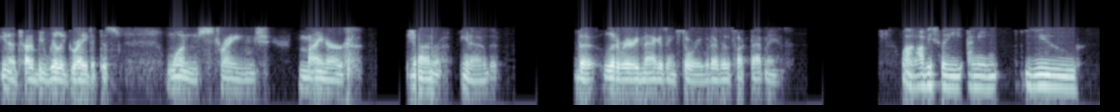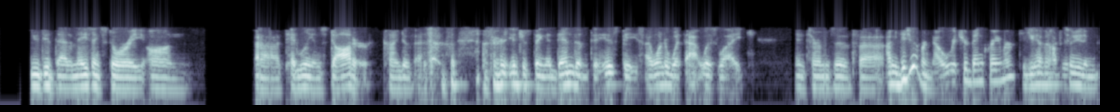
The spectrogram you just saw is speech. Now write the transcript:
you know try to be really great at this one strange minor genre you know the the literary magazine story whatever the fuck that means well, obviously, I mean, you you did that amazing story on uh, Ted Williams' daughter, kind of as a very interesting addendum to his piece. I wonder what that was like in terms of. Uh, I mean, did you ever know Richard Ben Cramer? Did you have an opportunity to?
